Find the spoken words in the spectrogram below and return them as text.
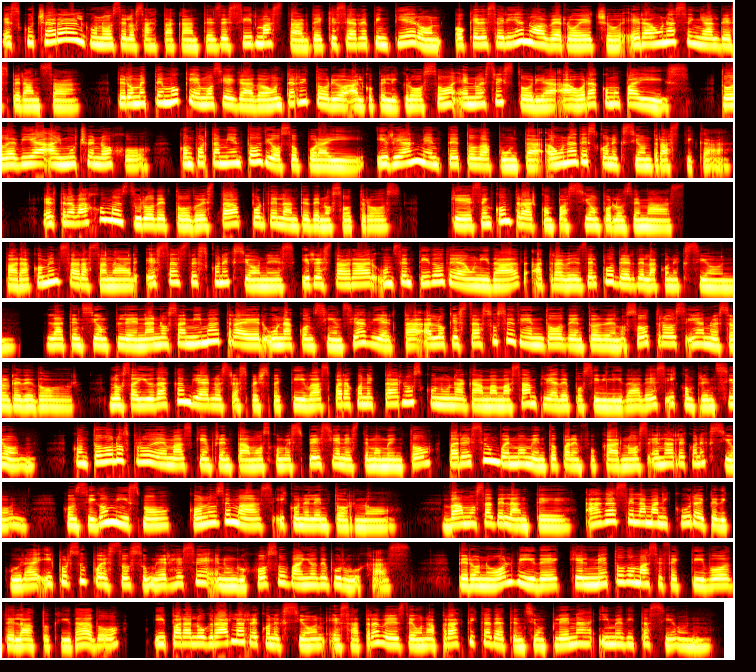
Escuchar a algunos de los atacantes decir más tarde que se arrepintieron o que desearían no haberlo hecho era una señal de esperanza, pero me temo que hemos llegado a un territorio algo peligroso en nuestra historia ahora como país. Todavía hay mucho enojo, comportamiento odioso por ahí, y realmente todo apunta a una desconexión drástica. El trabajo más duro de todo está por delante de nosotros, que es encontrar compasión por los demás, para comenzar a sanar estas desconexiones y restaurar un sentido de unidad a través del poder de la conexión. La atención plena nos anima a traer una conciencia abierta a lo que está sucediendo dentro de nosotros y a nuestro alrededor. Nos ayuda a cambiar nuestras perspectivas para conectarnos con una gama más amplia de posibilidades y comprensión. Con todos los problemas que enfrentamos como especie en este momento, parece un buen momento para enfocarnos en la reconexión, consigo mismo, con los demás y con el entorno. Vamos adelante, hágase la manicura y pedicura y por supuesto sumérgese en un lujoso baño de burbujas. Pero no olvide que el método más efectivo del autocuidado y para lograr la reconexión es a través de una práctica de atención plena y meditación.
